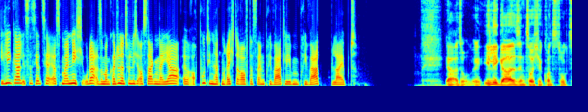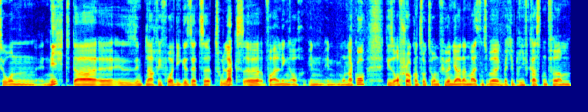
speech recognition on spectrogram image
illegal ist es jetzt ja erstmal nicht, oder? Also man könnte natürlich auch sagen, naja, äh, auch Putin hat ein Recht darauf, dass sein Privatleben privat bleibt. Ja, also äh, illegal sind solche Konstruktionen nicht. Da äh, sind nach wie vor die Gesetze zu lax, äh, vor allen Dingen auch in, in Monaco. Diese Offshore-Konstruktionen führen ja dann meistens über irgendwelche Briefkastenfirmen,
